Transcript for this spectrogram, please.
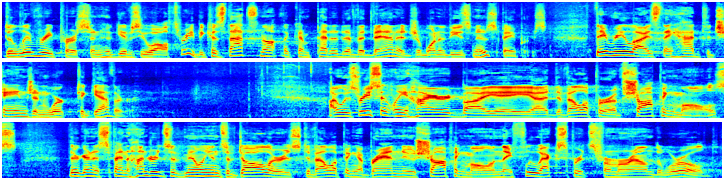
delivery person who gives you all three because that's not the competitive advantage of one of these newspapers. They realized they had to change and work together. I was recently hired by a uh, developer of shopping malls. They're going to spend hundreds of millions of dollars developing a brand new shopping mall, and they flew experts from around the world.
